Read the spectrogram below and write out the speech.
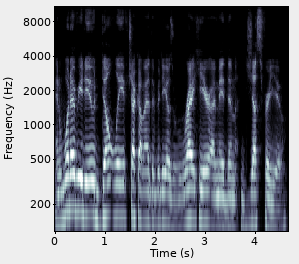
and whatever you do, don't leave, check out my other videos right here, I made them just for you.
